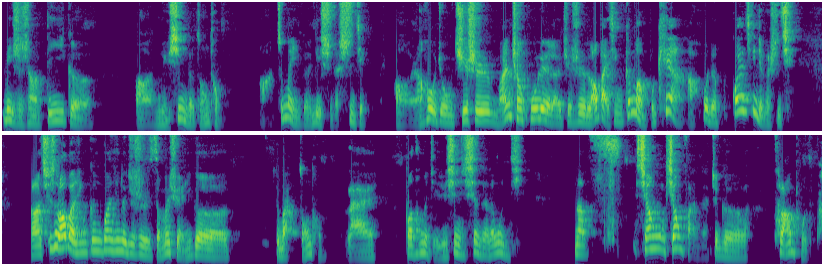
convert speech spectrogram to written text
历史上第一个啊女性的总统啊这么一个历史的事件哦，然后就其实完全忽略了，就是老百姓根本不 care 啊或者不关心这个事情啊，其实老百姓更关心的就是怎么选一个对吧总统来帮他们解决现现在的问题。那相相反的，这个特朗普对吧，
